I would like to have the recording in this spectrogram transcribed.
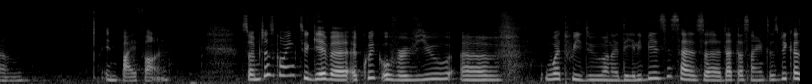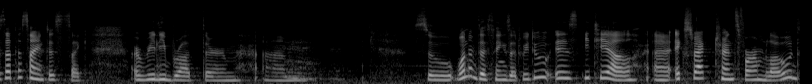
um, in Python. So I'm just going to give a, a quick overview of what we do on a daily basis as a data scientist, because data scientist is like a really broad term. Um, so one of the things that we do is ETL, uh, extract, transform, load.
